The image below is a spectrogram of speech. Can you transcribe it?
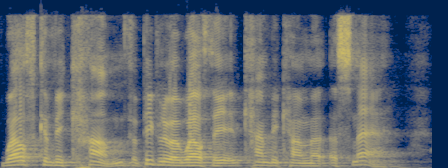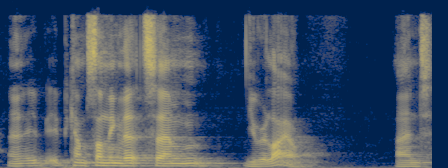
wealth can become, for people who are wealthy, it can become a, a snare and it, it becomes something that um, you rely on. And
